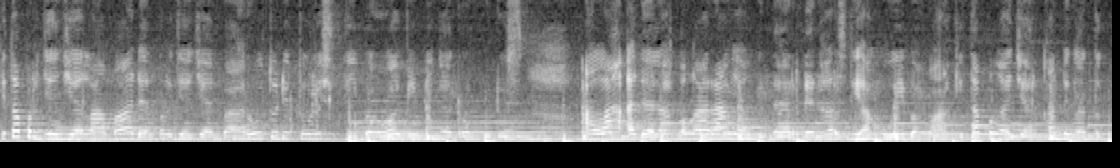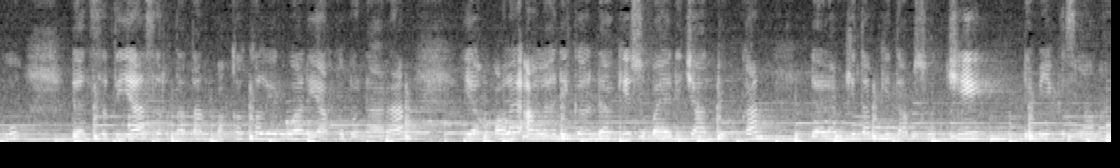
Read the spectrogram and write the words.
kita perjanjian lama dan perjanjian baru itu ditulis di bawah bimbingan Roh Kudus. Allah adalah pengarang yang benar dan harus diakui bahwa Alkitab mengajarkan dengan teguh dan setia serta tanpa kekeliruan ya kebenaran yang oleh Allah dikehendaki supaya dicantumkan dalam kitab-kitab suci demi keselamatan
